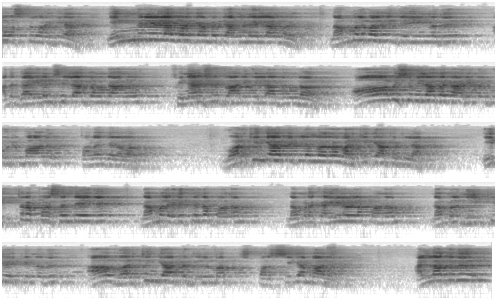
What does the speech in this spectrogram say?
കോസ്റ്റ് കുറയ്ക്കുകയാണ്. എങ്ങനെയെല്ലാം കുറയ്ക്കാൻ പറ്റും അങ്ങനെയെല്ലാം കുറയും നമ്മൾ പലരും ചെയ്യുന്നത് അത് ഗൈഡൻസ് ഇല്ലാത്തതുകൊണ്ടാണ് ഫിനാൻഷ്യൽ പ്ലാനിങ് ഇല്ലാത്തതുകൊണ്ടാണ്. ആവശ്യമില്ലാത്ത കാര്യങ്ങൾക്ക് ഒരുപാട് പണം ചെലവാകും വർക്കിംഗ് ക്യാപിറ്റൽ എന്ന് പറഞ്ഞാൽ വർക്കിംഗ് ക്യാപിറ്റലാണ് ഇത്ര പെർസെന്റേജ് നമ്മൾ എടുക്കുന്ന പണം നമ്മുടെ കയ്യിലുള്ള പണം നമ്മൾ നീക്കി വെക്കുന്നത് ആ വർക്കിംഗ് ക്യാപിറ്റലിൽ സ്പർശിക്കാൻ പാടില്ല. അല്ലാത്തത്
